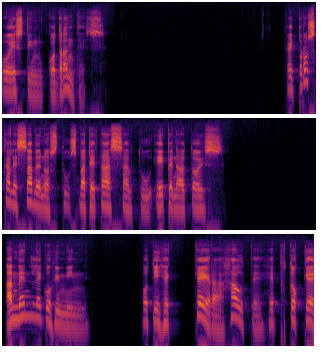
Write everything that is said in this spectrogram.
ho estin quadrantes kai proskale samenos tus matetas autu epenautois amen lego hymin hoti hekera haute heptoke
